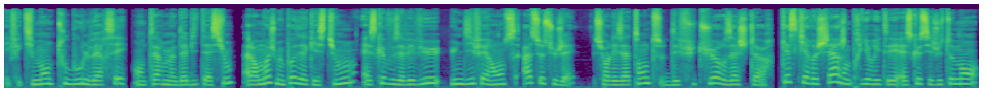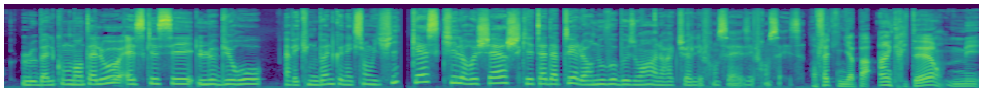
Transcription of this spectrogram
effectivement tout bouleversé en termes d'habitation. Alors moi, je me pose la question, est-ce que vous avez vu une différence à ce sujet sur les attentes des futurs acheteurs. Qu'est-ce qu'ils recherchent en priorité? Est-ce que c'est justement le balcon mentalo Est-ce que c'est le bureau avec une bonne connexion Wi-Fi? Qu'est-ce qu'ils recherchent qui est adapté à leurs nouveaux besoins à l'heure actuelle, les Françaises et Françaises? En fait, il n'y a pas un critère, mais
